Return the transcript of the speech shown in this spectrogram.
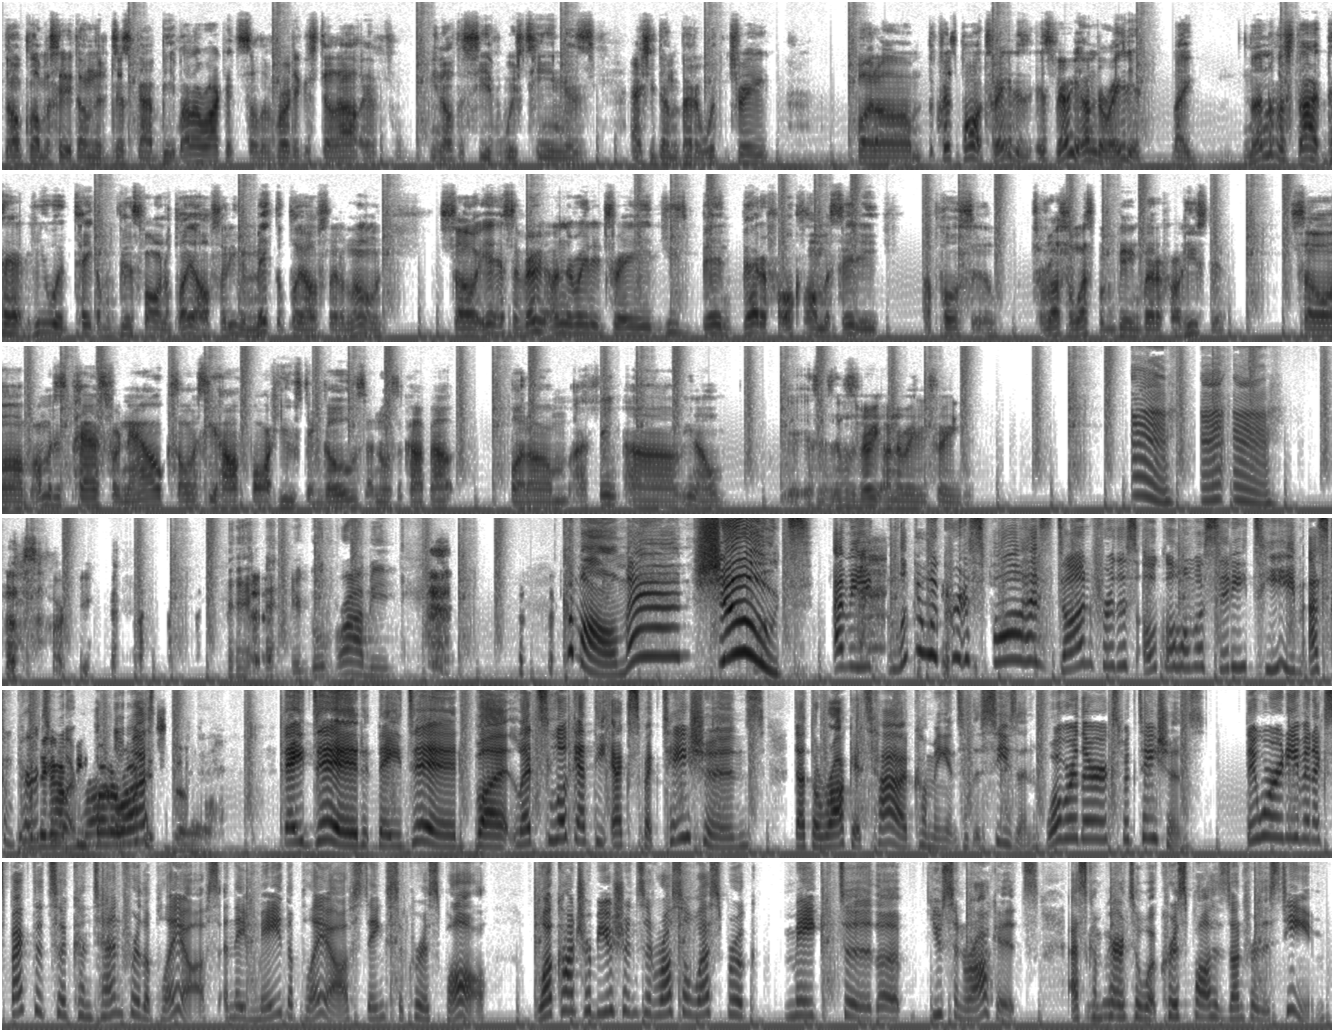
the Oklahoma City Thunder just got beat by the Rockets, so the verdict is still out. If you know to see if which team has actually done better with the trade. But um, the Chris Paul trade is, is very underrated. Like none of us thought that he would take them this far in the playoffs, or even make the playoffs, let alone. So yeah, it's a very underrated trade. He's been better for Oklahoma City opposed to, to Russell Westbrook being better for Houston. So um, I'm gonna just pass for now because I want to see how far Houston goes. I know it's a cop out, but um, I think uh, you know it, it was a very underrated trade. Mm, mm, mm. I'm sorry. Here goes Robbie. Come on, man. Shoot. I mean, look at what Chris Paul has done for this Oklahoma City team as compared to what Russell Rockets, They did, they did, but let's look at the expectations that the Rockets had coming into the season. What were their expectations? They weren't even expected to contend for the playoffs, and they made the playoffs thanks to Chris Paul. What contributions did Russell Westbrook make to the Houston Rockets as mm-hmm. compared to what Chris Paul has done for this team?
